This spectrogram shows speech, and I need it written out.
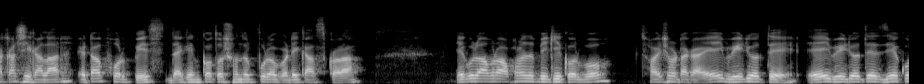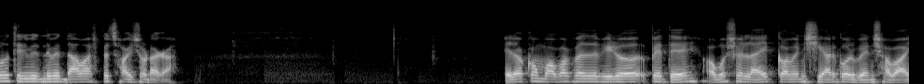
আকাশি কালার, এটাও ফোর পিস দেখেন কত সুন্দর পুরো বডি কাজ করা। এগুলো আমরা অফারে বিক্রি করব ছয়শো টাকা। এই ভিডিওতে এই ভিডিওতে যে কোনো থ্রি পিস নেবের দাম আসবে ছয়শো টাকা। এরকম অফার পেতে ভিডিও পেতে অবশ্যই লাইক কমেন্ট শেয়ার করবেন সবাই।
